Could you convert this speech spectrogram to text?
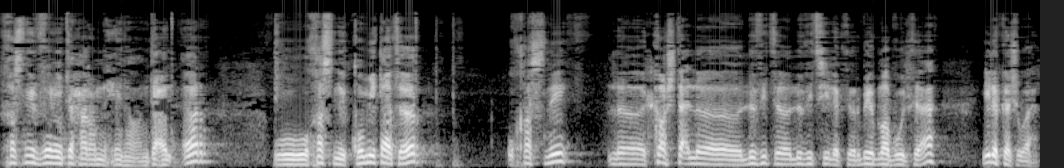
خاصني الفولون تاعها راه منحينها نتاع الأر. وخاصني كوميتاتور وخاصني الكاش تاع لو فيت لو فيت سيليكتور به بلابول تاعه. إلا كاش واحد.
